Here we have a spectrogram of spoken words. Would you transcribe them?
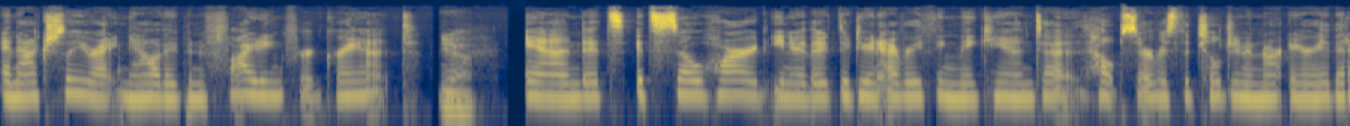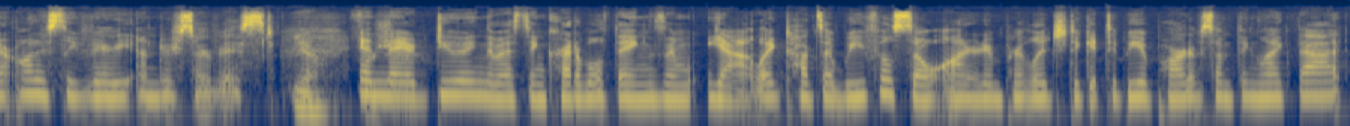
and actually right now they've been fighting for a grant. yeah, and it's it's so hard you know they're, they're doing everything they can to help service the children in our area that are honestly very underserviced yeah. and sure. they're doing the most incredible things and yeah like todd said we feel so honored and privileged to get to be a part of something like that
